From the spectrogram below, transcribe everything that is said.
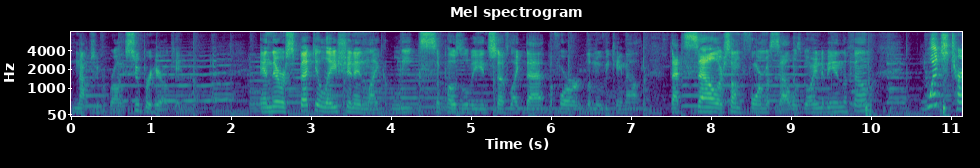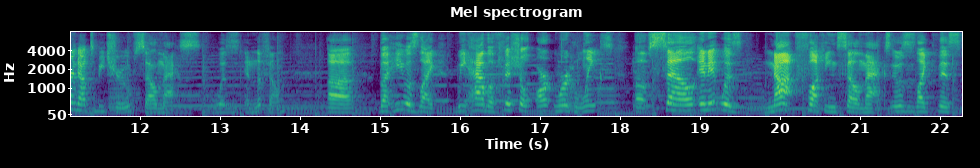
not Super Broly, Superhero came out. And there was speculation and like leaks supposedly and stuff like that before the movie came out that Cell or some form of Cell was going to be in the film, which turned out to be true. Cell Max was in the film. Uh, but he was like, we have official artwork links of Cell, and it was not fucking Cell Max. It was like this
